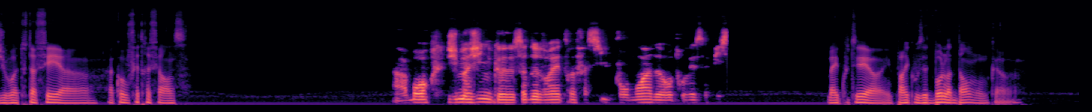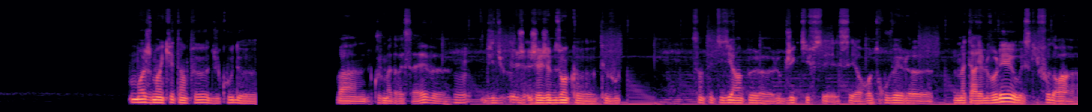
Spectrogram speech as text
je vois tout à fait à quoi vous faites référence. Ah bon, j'imagine que ça devrait être facile pour moi de retrouver sa piste. Bah écoutez, euh, il paraît que vous êtes bon là-dedans, donc... euh, Moi, je m'inquiète un peu du coup de. Bah, du coup, je m'adresse à Eve. Mm. J'ai besoin que, que vous synthétisiez un peu l'objectif. C'est c'est retrouver le, le matériel volé ou est-ce qu'il faudra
